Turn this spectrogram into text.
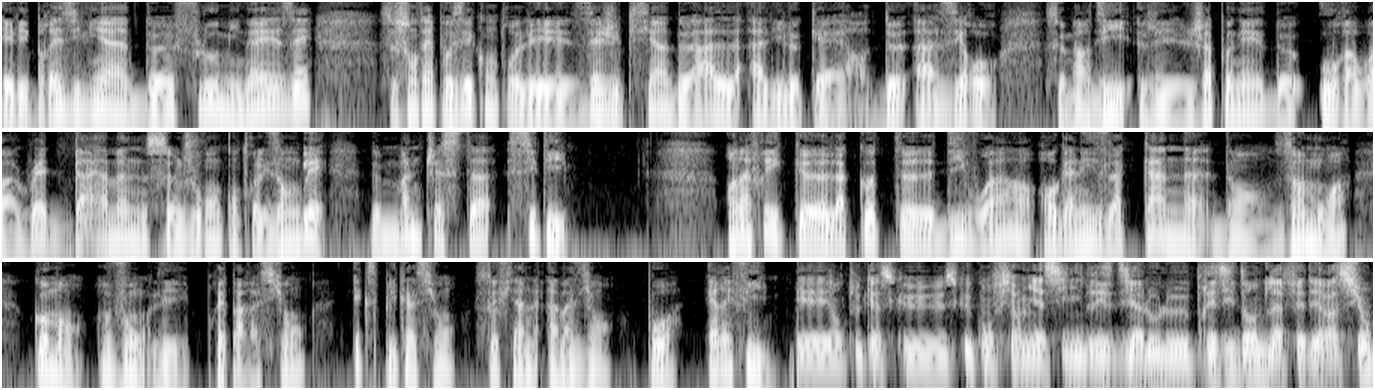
et les Brésiliens de Fluminense se sont imposés contre les Égyptiens de Al Ali Le Caire 2 à 0. Ce mardi, les Japonais de Urawa Red Diamonds joueront contre les Anglais de Manchester City. En Afrique, la Côte d'Ivoire organise la Cannes dans un mois. Comment vont les préparations? Explication, Sofiane Amazian pour RFI. Et en tout cas, ce que, ce que confirme Yassine Idriss Diallo, le président de la Fédération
